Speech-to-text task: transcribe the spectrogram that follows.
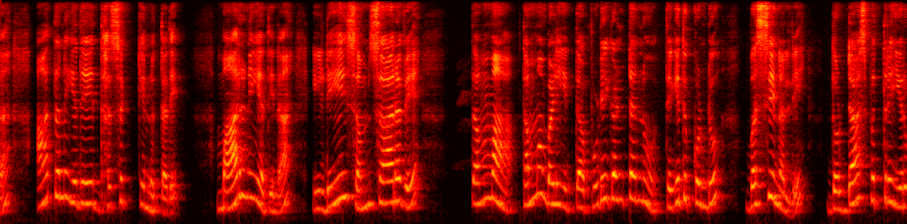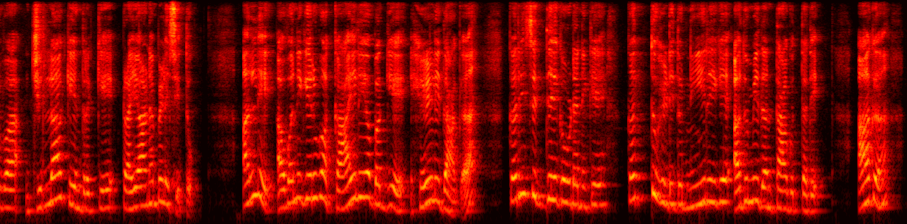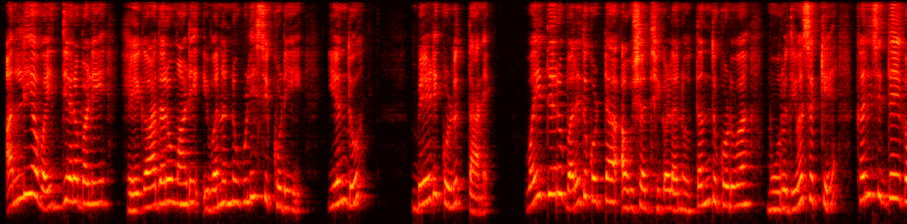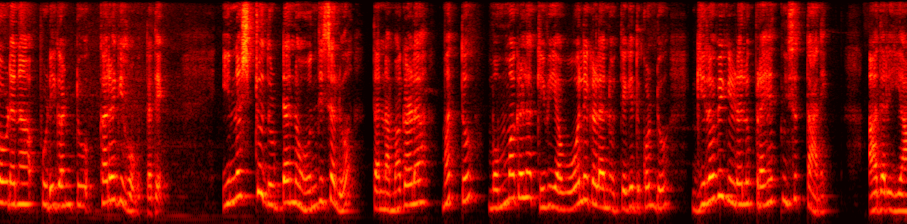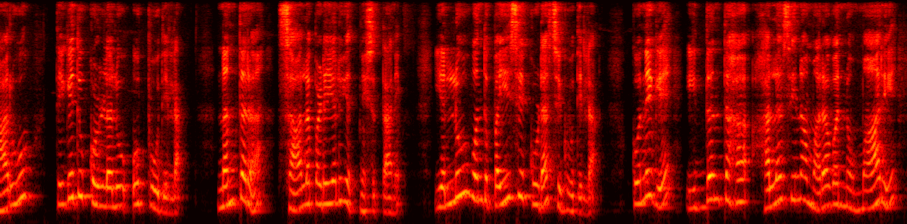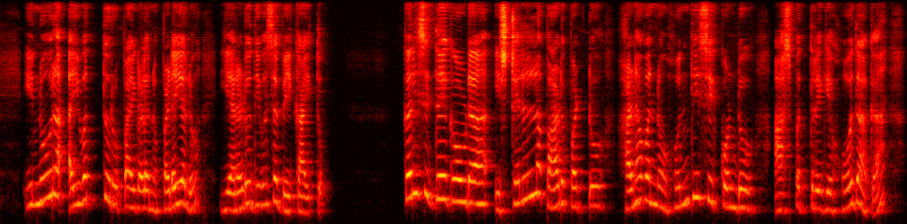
ಆತನ ಎದೆ ಧಸಕ್ಕೆನ್ನುತ್ತದೆ. ಮಾರನೆಯ ದಿನ ಇಡೀ ಸಂಸಾರವೇ ತಮ್ಮ ತಮ್ಮ ಬಳಿ ಇದ್ದ ಪುಡಿಗಂಟನ್ನು ತೆಗೆದುಕೊಂಡು ಬಸ್ಸಿನಲ್ಲಿ ದೊಡ್ಡಾಸ್ಪತ್ರೆ ಇರುವ ಜಿಲ್ಲಾ ಕೇಂದ್ರಕ್ಕೆ ಪ್ರಯಾಣ ಬೆಳೆಸಿತು. ಅಲ್ಲಿ ಅವನಿಗಿರುವ ಕಾಯಿಲೆಯ ಬಗ್ಗೆ ಹೇಳಿದಾಗ ಕರಿಸಿದ್ದೇಗೌಡನಿಗೆ ಕತ್ತು ಹಿಡಿದು ನೀರಿಗೆ ಅದುಮಿದಂತಾಗುತ್ತದೆ. ಆಗ ಅಲ್ಲಿಯ ವೈದ್ಯರ ಬಳಿ ಹೇಗಾದರೂ ಮಾಡಿ ಇವನನ್ನು ಉಳಿಸಿಕೊಡಿ ಎಂದು ಬೇಡಿಕೊಳ್ಳುತ್ತಾನೆ. ವೈದ್ಯರು ಬರೆದುಕೊಟ್ಟ ಔಷಧಿಗಳನ್ನು ತಂದುಕೊಡುವ ಮೂರು ದಿವಸಕ್ಕೆ ಕರಿಸಿದ್ದೇಗೌಡನ ಪುಡಿಗಂಟು ಕರಗಿ ಹೋಗುತ್ತದೆ. ಇನ್ನಷ್ಟು ದುಡ್ಡನ್ನು ಹೊಂದಿಸಲು ತನ್ನ ಮಗಳ ಮತ್ತು ಮೊಮ್ಮಗಳ ಕಿವಿಯ ಓಲೆಗಳನ್ನು ತೆಗೆದುಕೊಂಡು ಗಿರವಿಗಿಡಲು ಪ್ರಯತ್ನಿಸುತ್ತಾನೆ. ಆದರೆ ಯಾರೂ ತೆಗೆದುಕೊಳ್ಳಲು ಒಪ್ಪುವುದಿಲ್ಲ. ನಂತರ ಸಾಲ ಪಡೆಯಲು ಯತ್ನಿಸುತ್ತಾನೆ. ಎಲ್ಲೂ ಒಂದು ಪೈಸೆ ಕೂಡ ಸಿಗುವುದಿಲ್ಲ. ಕೊನೆಗೆ ಇದ್ದಂತಹ ಹಲಸಿನ ಮರವನ್ನು ಮಾರಿ ಇನ್ನೂರ ಐವತ್ತು ರೂಪಾಯಿಗಳನ್ನು ಪಡೆಯಲು ಎರಡು ದಿವಸ ಬೇಕಾಯಿತು. ಕರಿಸಿದ್ದೇಗೌಡ ಇಷ್ಟೆಲ್ಲ ಪಾಡುಪಟ್ಟು ಹಣವನ್ನು ಹೊಂದಿಸಿಕೊಂಡು ಆಸ್ಪತ್ರೆಗೆ ಹೋದಾಗ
